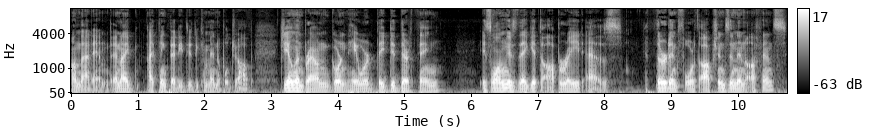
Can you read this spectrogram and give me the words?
on that end, and I I think that he did a commendable job. Jaylen Brown and Gordon Hayward, they did their thing. As long as they get to operate as third and fourth options in an offense,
